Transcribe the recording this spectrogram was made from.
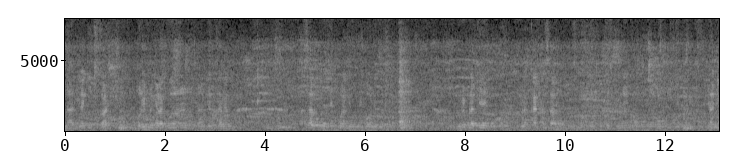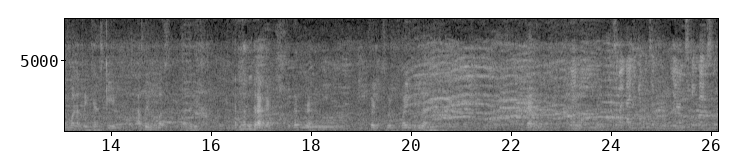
Menari lagi bukan Murid mendengar lagu yang Tentang Asal yang dibawa di bawah Murid berlatih Gerakan asal Tersebut dengan fokus punya Yang ni buatlah perincian sikit Apa yang membuat ah, tadi Satu-satu terangkan Satu-satu terangkan Supaya, supaya, supaya lebih jelas Kan Jadi, sebab tadi kan macam yang chicken dance tu,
